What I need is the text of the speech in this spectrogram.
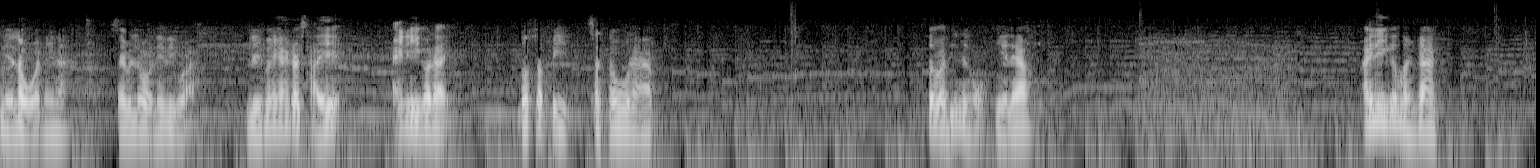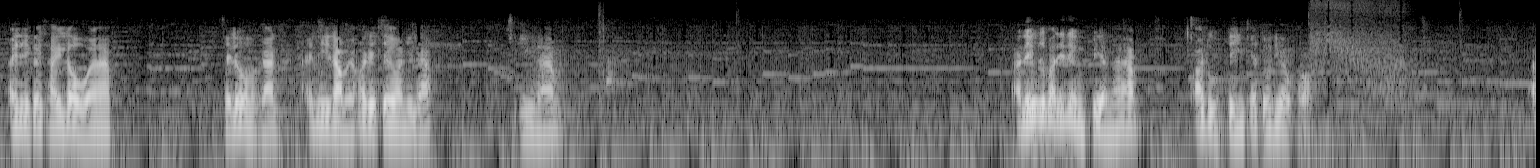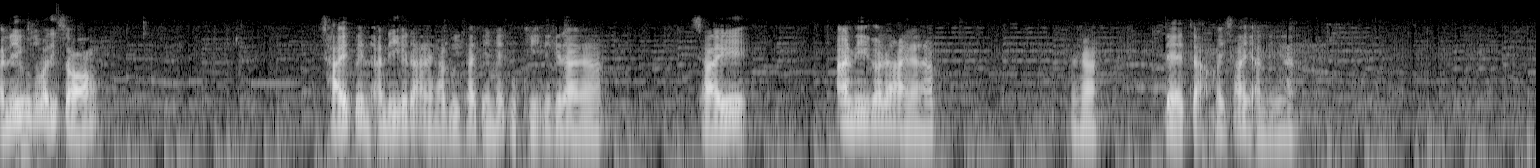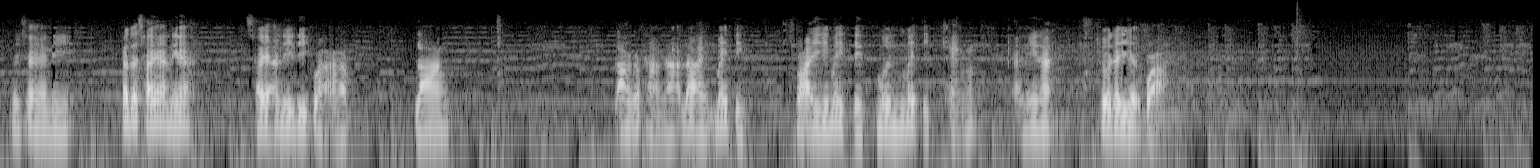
เนี่ยโล่นี่นะใช้เป็นโล่นี้ดีกว่า หรือไม่งั้นก็ใช้ไอ้นี่ก็ได้ลดสปีดศัตรูนะครับตัวแบบที่หนึ่งโอเคแล้ว ไอ้นี่ก็เหมือนกัน ไอ้นี่ก็ใช้โล่นะครับ ใช้โล่เหมือนกัน ไอ้นี่เราไม่ค่อยได้เจอกันอยู่แล้ว สกิลน้ำอันนี้คุณสมบัติที่หนึ่งเปลี่ยนนะครับ เอาดูดติงแค่ตัวเดียวพอ อันนี้คุณสมบัติที่สองใช้เป็นอันนี้ก็ได้นะครับ ดูใช้เป็นไม่ถูกขีนี่ก็ได้นะครับ ใช้อันนี้ก็ได้นะครับนะครับแต่จะไม่ใช่อันนี้นะ ไม่ใช่อันนี้ ถ้าจะใช้อันเนี้ย ใช้อันนี้ดีกว่าครับ ล้าง ล้างสถานะได้ ไม่ติดไฟไม่ติดมึนไม่ติดแข็ง อันนี้นะ ช่วยได้เยอะกว่า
